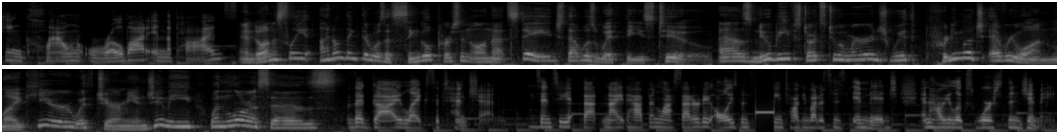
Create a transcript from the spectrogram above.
fing clown robot in the pods. And honestly, I don't think there was a single person on that stage that was with these two. As new beef starts to emerge with pretty much everyone, like here with Jeramy and Jimmy, when Laura says, The guy likes attention. Since he, that night happened last Saturday, all he's been fing talking about is his image and how he looks worse than Jimmy.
